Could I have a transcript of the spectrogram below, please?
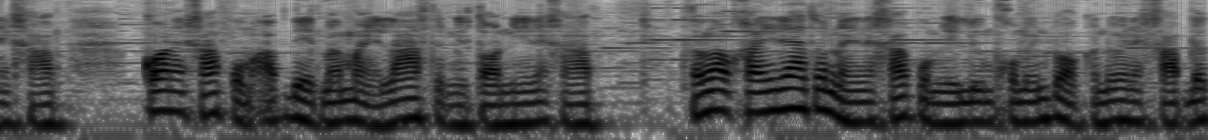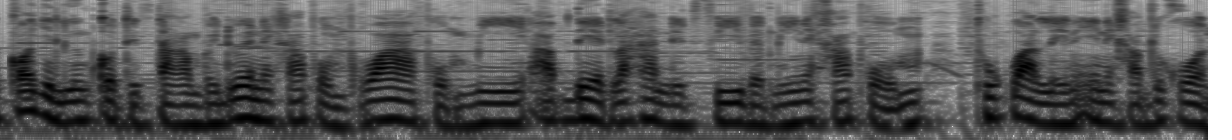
นะครับก็นะครับผมอัปเดตมาใหม่ล่าสุดในตอนนี้นะครับสำหรับใครที่ได้ตัวไหนนะครับผมอย่าลืมคอมเมนต์บอกกันด้วยนะครับแล้วก็อย่าลืมกดติดตามไปด้วยนะครับผมเพราะว่าผมมีอัปเดตรหัสเด็ดฟรีแบบนี้นะครับผมทุกวันเลยนั่นเองนะครับทุกคน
